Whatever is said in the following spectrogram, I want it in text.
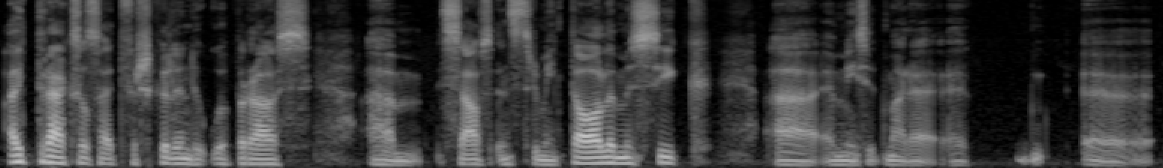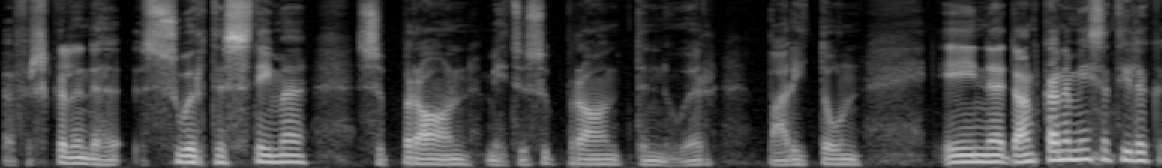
uittreksels uit verskillende operas, ehm um, selfs instrumentale musiek, uh 'n mens het maar 'n 'n 'n verskillende soorte stemme, sopraan, mezzo-sopraan, tenor, bariton En uh, dan kan 'n mens natuurlik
